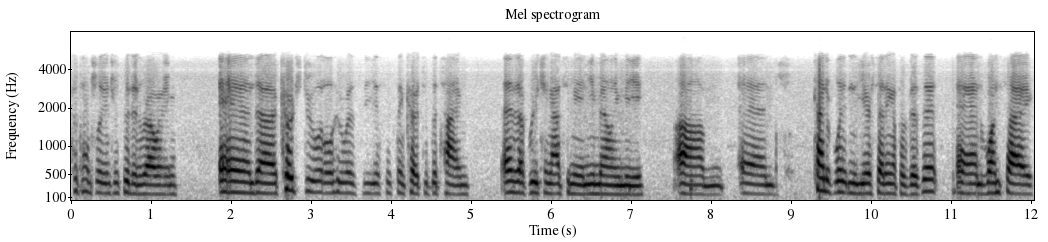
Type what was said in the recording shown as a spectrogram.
potentially interested in rowing. And uh, Coach Doolittle, who was the assistant coach at the time, ended up reaching out to me and emailing me, um, and kind of late in the year setting up a visit. And once I,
